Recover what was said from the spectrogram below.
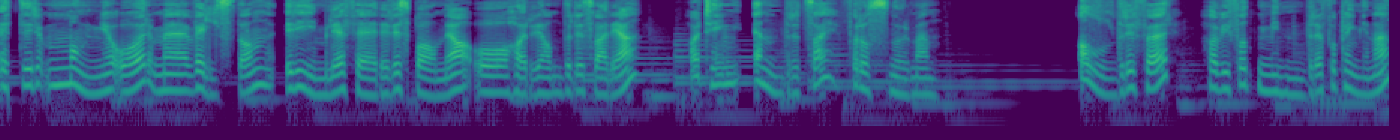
Etter mange år med velstand, rimelige ferier i Spania og harryhandel i Sverige, har ting endret seg for oss nordmenn. Aldri før har vi fått mindre for pengene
